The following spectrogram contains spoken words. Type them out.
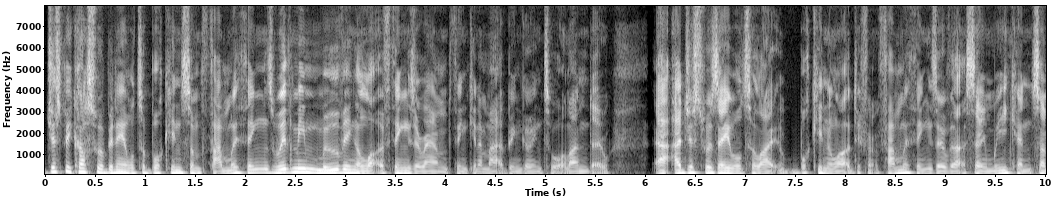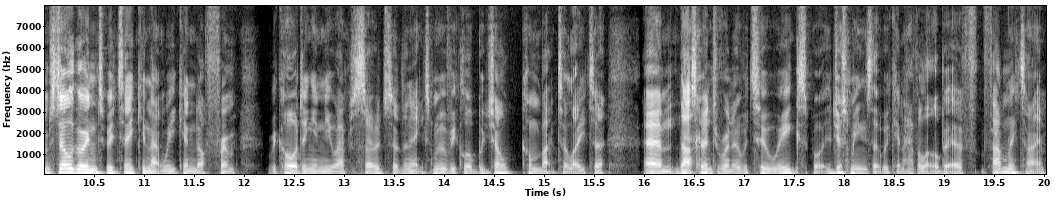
just because we've been able to book in some family things. With me moving a lot of things around, thinking I might have been going to Orlando, I just was able to like book in a lot of different family things over that same weekend. So I'm still going to be taking that weekend off from recording a new episode. So the next movie club, which I'll come back to later, um, that's going to run over two weeks, but it just means that we can have a little bit of family time.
